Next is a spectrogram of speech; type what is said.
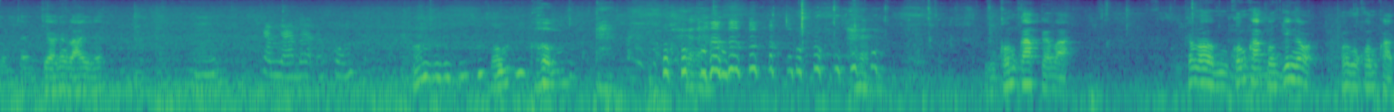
สนใจเจียวทั้งหลายอยู่เลยจำได้แบบนะผม ผมผมคมคักแต่ว่าก็ว่าคมคักของจริงเนาะเพราะว่าคมคัก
